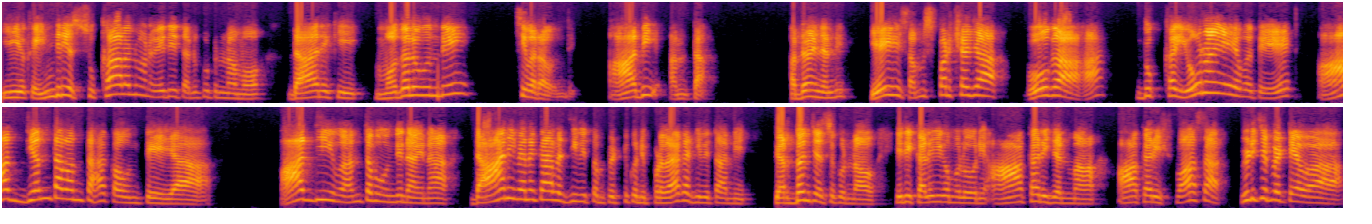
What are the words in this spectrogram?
ఈ యొక్క ఇంద్రియ సుఖాలను మనం ఏదైతే అనుకుంటున్నామో దానికి మొదలు ఉంది చివర ఉంది. ఆది అంత. అర్థమైందండి? ఏ సంస్పర్శజ భోగా దుఃఖ యోన ఏవతే ఆద్యంతవంత కౌంతేయ. ఆది అంతము ఉంది నాయన. దాని వెనకాల జీవితం పెట్టుకుని ఇప్పటిదాకా జీవితాన్ని వ్యర్థం చేసుకున్నావు. ఇది కలియుగములోని ఆఖరి జన్మ ఆఖరి శ్వాస విడిచిపెట్టావా?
